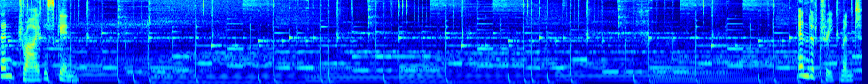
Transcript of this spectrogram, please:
then dry the skin. End of treatment.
